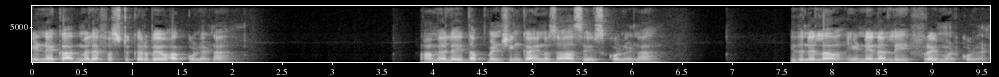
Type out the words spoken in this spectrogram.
ಎಣ್ಣೆ ಕಾದ್ಮೇಲೆ ಫಸ್ಟ್ ಕರಿಬೇವು ಹಾಕ್ಕೊಳ್ಳೋಣ. ಆಮೇಲೆ ದಪ್ಪ ಮೆಣಸಿನ್ಕಾಯಿನೂ ಸಹ ಸೇರಿಸ್ಕೊಳ್ಳೋಣ. ಇದನ್ನೆಲ್ಲ ಎಣ್ಣೆಯಲ್ಲಿ ಫ್ರೈ ಮಾಡ್ಕೊಳ್ಳೋಣ.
